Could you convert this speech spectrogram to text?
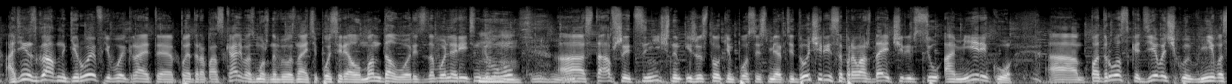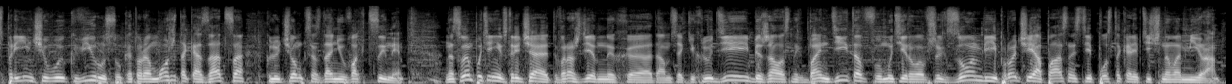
Один из главных героев, его играет э, Педро Паскаль, возможно, вы его знаете по сериалу «Мандалорец», довольно рейтинговому, а, ставший циничным и жестоким после смерти дочери, сопровождает через всю Америку а, подростка, девочку, невосприимчивую к вирусу, которая может оказаться ключом к созданию вакцины. На своем пути они встречают враждебных э, там всяких людей, безжалостных бандитов, мутировавших зомби и прочие опасности постапокалиптичного мира.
